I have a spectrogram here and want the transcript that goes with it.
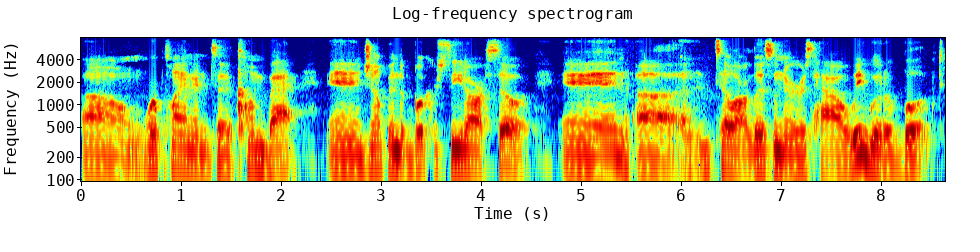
um, we're planning to come back and jump in the Booker seat ourselves and uh, tell our listeners how we would have booked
